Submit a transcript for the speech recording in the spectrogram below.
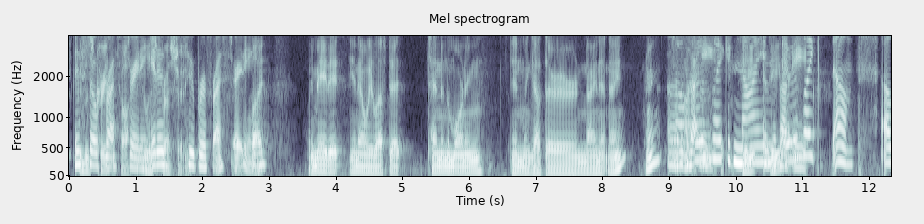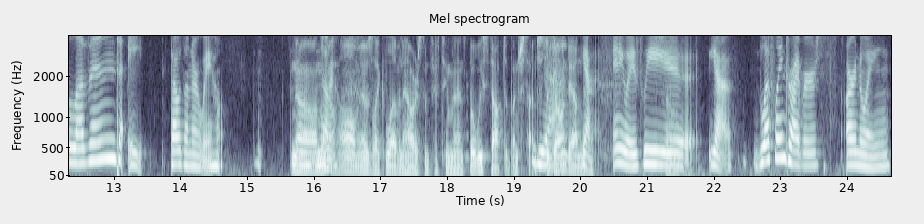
it it's was so frustrating. was It is frustrating. super frustrating. But we made it. You know, we left at 10 in the morning, and we got there 9 at night, right? Uh, so it was about it was eight. like nine. It was about it was eight. like um eleven to eight. that was on our way home. no, on the no. way home, it was like 11 hours and 15 minutes, but we stopped a bunch of times. Yeah. But going down there, Yeah. Anyways, we So- yeah, left lane drivers are annoying.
